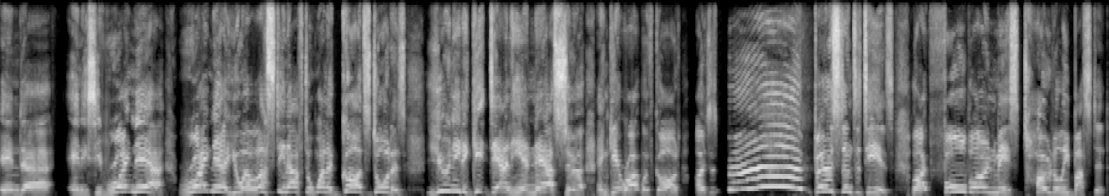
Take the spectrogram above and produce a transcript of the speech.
And uh and he said, Right now, right now, you are lusting after one of God's daughters. You need to get down here now, sir, and get right with God. I just burst into tears, like full blown mess, totally busted.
